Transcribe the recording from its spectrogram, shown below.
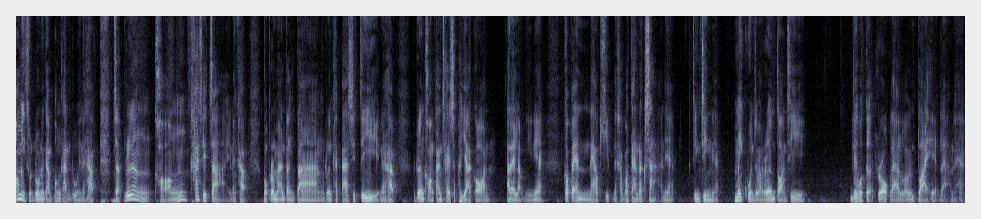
ต้องมีส่วนร่วมในการป้องกันด้วยนะครับ จากเรื่องของค่าใช้จ่ายนะครับ งบประมาณต่างๆ เรื่อง capacity นะครับ เรื่องของการใช้ทรัพยากรอะไรเหล่านี้เนี่ยก็เป็นแนวคิดนะครับว่าการรักษาเนี่ยจริงๆเนี่ยไม่ควรจะมาเริ่มตอนที่เรียกว่าเกิดโรคแล้วหรือว่าเป็นปลายเหตุแล้วนะฮะ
